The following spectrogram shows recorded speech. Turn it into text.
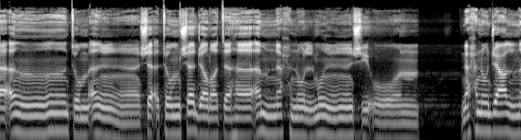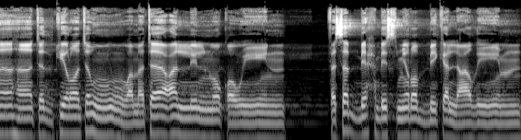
أأنتم أنشأتم شجرتها أم نحن المنشئون نحن جعلناها تذكرة ومتاعا للمقوين فسبح باسم ربك العظيم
